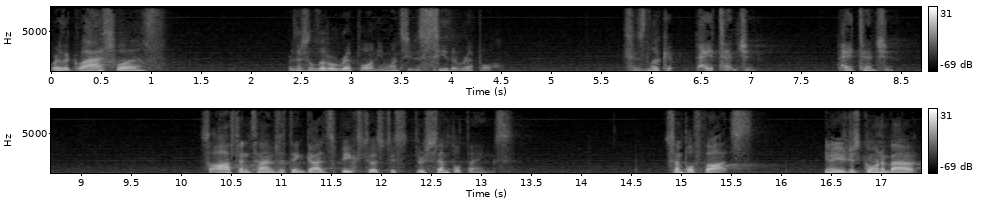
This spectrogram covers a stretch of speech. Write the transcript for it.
where the glass was, where there's a little ripple, and He wants you to see the ripple. He says, Look at, pay attention. Pay attention. So oftentimes I think God speaks to us just through simple things, simple thoughts. You know, you're just going about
